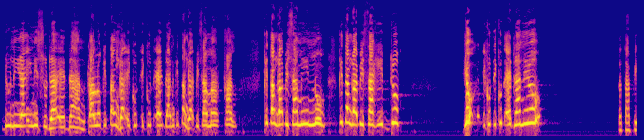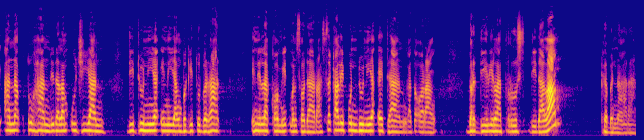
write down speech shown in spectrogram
Dunia ini sudah edan. Kalau kita nggak ikut-ikut edan, kita nggak bisa makan. Kita nggak bisa minum. Kita nggak bisa hidup. Yuk ikut-ikut edan yuk. Tetapi anak Tuhan di dalam ujian di dunia ini yang begitu berat. Inilah komitmen saudara. Sekalipun dunia edan kata orang. Berdirilah terus di dalam kebenaran.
